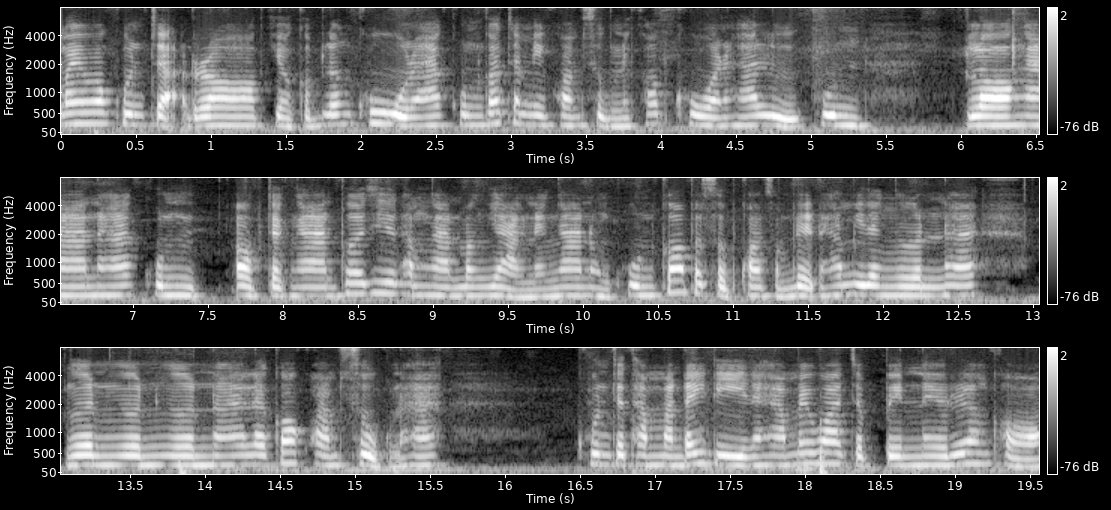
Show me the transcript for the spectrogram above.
ไม่ว่าคุณจะรอเกี่ยวกับเรื่องคู่นะคะ คุณก็จะมีความสุขในครอบครัวนะคะ หรือคุณรองานนะคะ คุณออกจากงานเพื่อที่จะทำงานบางอย่างเนี่ยงานของคุณก็ประสบความสำเร็จนะคะ มีแต่เงินนะคะ เงินเงินเงินนะคะแล้วก็ความสุขนะคะ คุณจะทำมันได้ดีนะคะ ไม่ว่าจะเป็นในเรื่องของ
